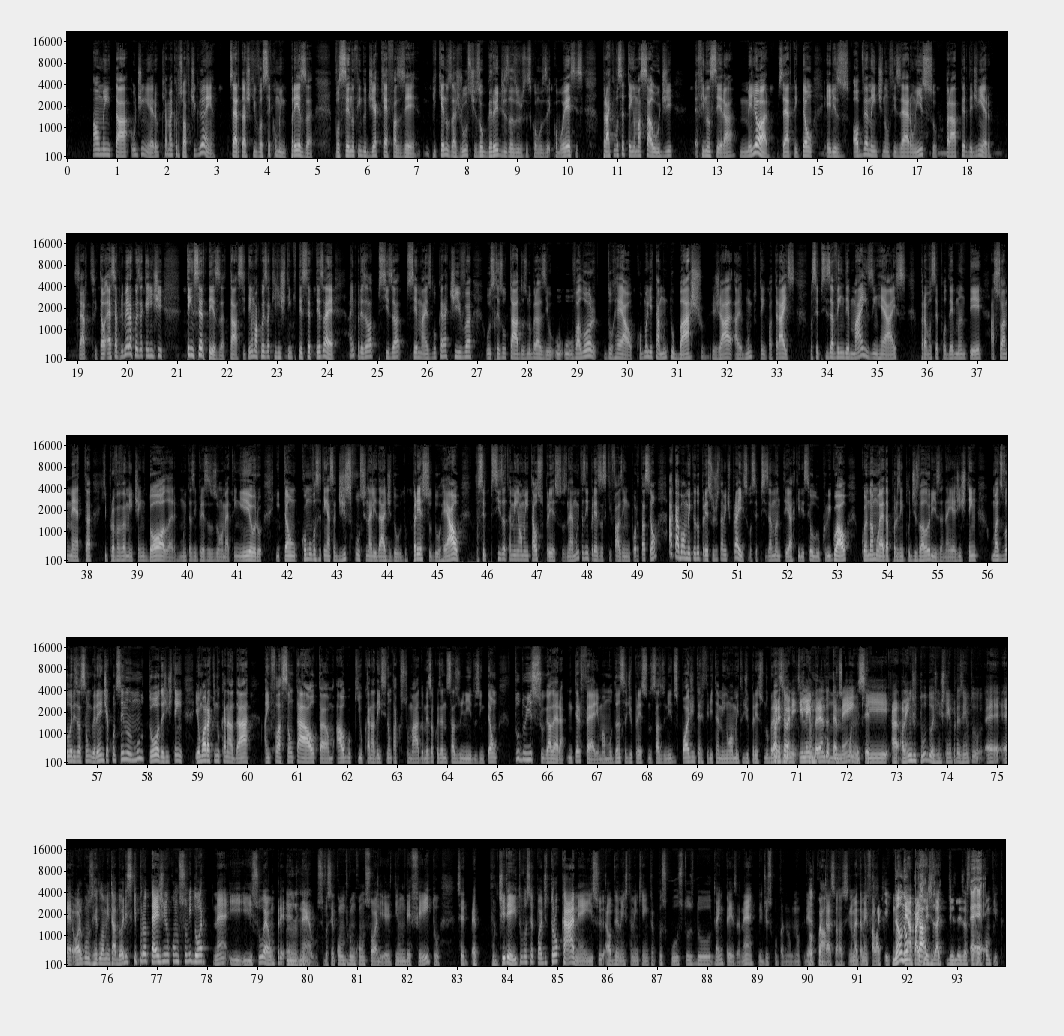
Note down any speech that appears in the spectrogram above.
aumentar o dinheiro que a Microsoft ganha certo? Acho que você, como empresa, você no fim do dia quer fazer pequenos ajustes ou grandes ajustes como, como esses para que você tenha uma saúde eh, financeira melhor, certo? Então, eles obviamente não fizeram isso para perder dinheiro, certo? Então, essa é a primeira coisa que a gente tem certeza, tá? Se tem uma coisa que a gente tem que ter certeza é a empresa ela precisa ser mais lucrativa, os resultados no Brasil, o, o valor do real, como ele está muito baixo já há muito tempo atrás, você precisa vender mais em reais para você poder manter a sua meta, que provavelmente é em dólar, muitas empresas usam a meta em euro. Então, como você tem essa disfuncionalidade do, do preço do real, você precisa também aumentar os preços, né? Muitas empresas que fazem importação acabam aumentando o preço justamente para isso. Você precisa manter aquele seu lucro igual quando a moeda, por exemplo, desvaloriza, né? E a gente tem uma desvalorização grande acontecendo no mundo todo. A gente tem, eu moro aqui no Canadá, a inflação tá alta, algo que o canadense não está acostumado, a mesma coisa nos Estados Unidos. Então, tudo isso, galera, interfere. Uma mudança de preço nos Estados Unidos pode interferir também um aumento de preço no Brasil. Tony, e é lembrando é também que, a, além de tudo, a gente tem, por exemplo, é, é, órgãos regulamentadores que protegem o consumidor, né? E, e isso é um. É, uhum. né, se você compra um console e ele tem um defeito, você, é, por direito você pode trocar, né? Isso, obviamente, também que entra para os custos do, da empresa, né? E desculpa, não, não queria Total. cortar seu raciocínio, mas também falar que não, tem a parte tá, de legislação é, que complica.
